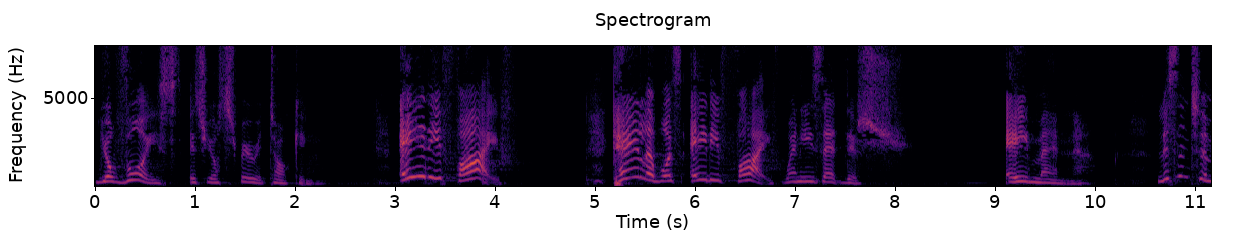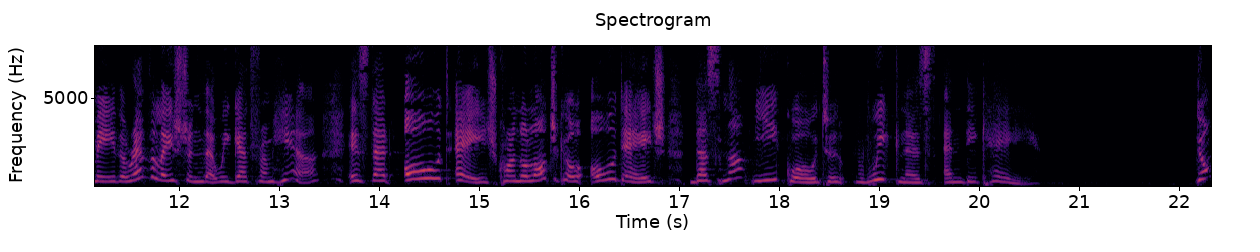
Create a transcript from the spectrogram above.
Your voice is your spirit talking. 85. Caleb was 85 when he said this. Amen. Listen to me. The revelation that we get from here is that old age, chronological old age, does not equal to weakness and decay. Don't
